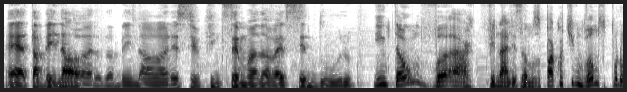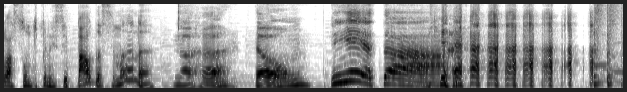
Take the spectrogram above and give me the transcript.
É, tá bem da hora, tá bem da hora. Esse fim de semana vai ser duro. Então, ah, finalizamos o pacotinho. Vamos pro assunto principal da semana? Aham. Então, vinheta!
